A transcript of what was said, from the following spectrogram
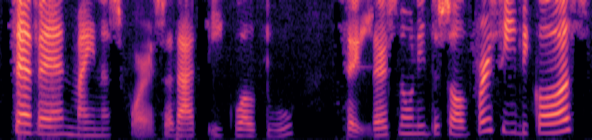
7 minus 4. So that's equal to 3. There's no need to solve for C because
